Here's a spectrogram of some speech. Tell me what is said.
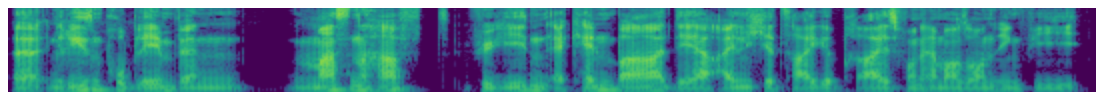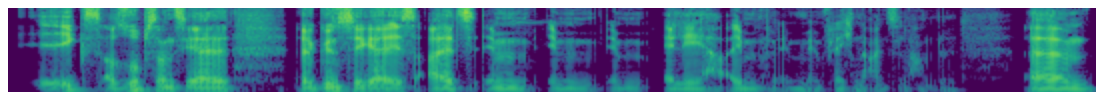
äh, ein Riesenproblem, wenn massenhaft für jeden erkennbar der eigentliche Zeigepreis von Amazon irgendwie X, also substanziell äh, günstiger ist als im, im, im LEH, im, im, im Flächeneinzelhandel. Ähm,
